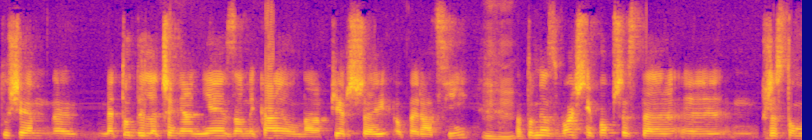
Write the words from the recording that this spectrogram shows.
tu się metody leczenia nie zamykają na pierwszej operacji, mhm. natomiast właśnie poprzez, te, przez tą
